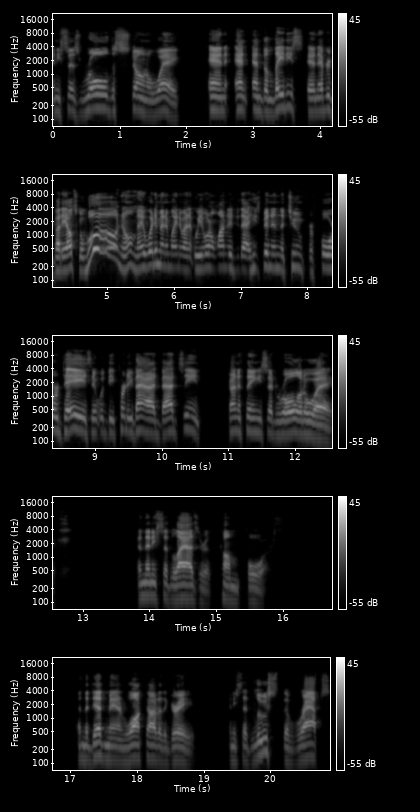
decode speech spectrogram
and he says, Roll the stone away. And and and the ladies and everybody else go, Whoa, no, man, wait a minute, wait a minute. We don't want to do that. He's been in the tomb for four days. It would be pretty bad, bad scene, kind of thing. He said, Roll it away. And then he said, Lazarus, come forth. And the dead man walked out of the grave and he said, Loose the wraps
